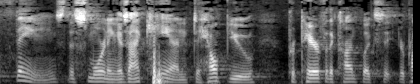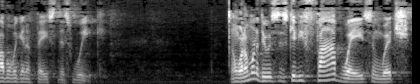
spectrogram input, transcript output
things this morning as I can to help you prepare for the conflicts that you're probably going to face this week. And what I want to do is just give you five ways in which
